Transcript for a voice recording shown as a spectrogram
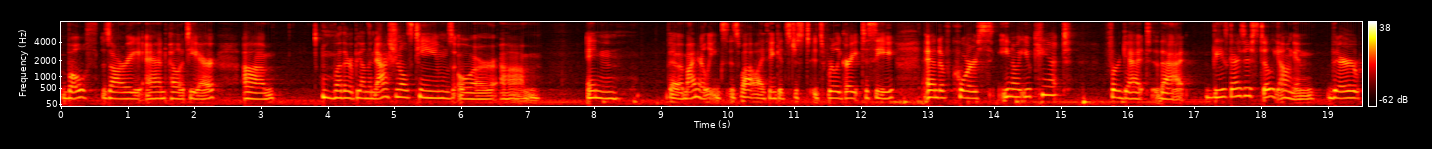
both Zary and Pelletier, um, whether it be on the nationals teams or um, in the minor leagues as well. I think it's just it's really great to see, and of course, you know you can't forget that these guys are still young and they're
